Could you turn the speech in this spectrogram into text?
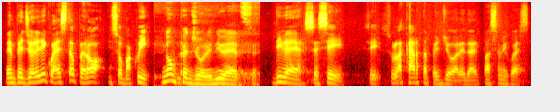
ben peggiori di questa, però insomma qui... Non peggiori, diverse. Diverse, sì, sì, sulla carta peggiore, dai, passami questo.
